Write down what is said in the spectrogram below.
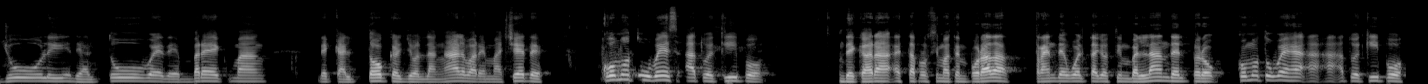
Julie, de Altuve, de Breckman, de Carl Tucker, Jordan Álvarez, Machete, ¿cómo tú ves a tu equipo de cara a esta próxima temporada? Traen de vuelta a Justin Verlander, pero ¿cómo tú ves a, a, a tu equipo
